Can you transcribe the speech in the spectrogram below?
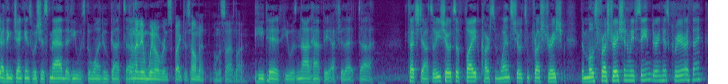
I think Jenkins was just mad that he was the one who got. Uh, And then he went over and spiked his helmet on the sideline. he did. He was not happy after that uh, touchdown. So he showed some fight. Carson Wentz showed some frustration. The most frustration we've seen during his career, I think,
